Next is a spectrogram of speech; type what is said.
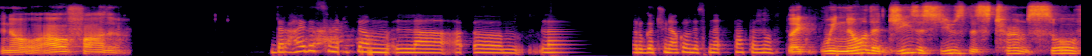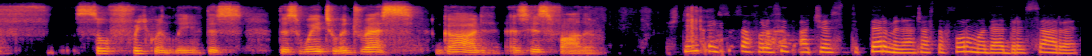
you know, or our Father. Dar haideți să ne uităm la, um, la rugăciunea acolo unde spune Tatăl nostru. Like we know that Jesus used this term so so frequently, this this way to address God as his Father. Știm că Isus a folosit acest termen, această formă de adresare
